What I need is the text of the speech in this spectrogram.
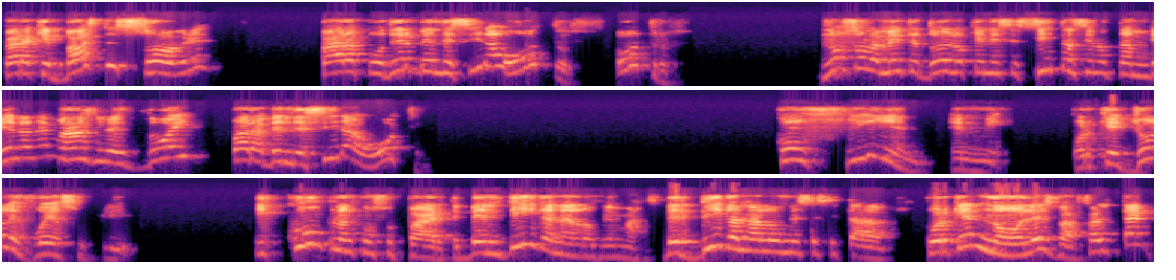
para que baste sobre para poder bendecir a otros, otros. No solamente doy lo que necesitan, sino también además les doy para bendecir a otros. Confíen en mí, porque yo les voy a suplir. Y cumplan con su parte, bendigan a los demás, bendigan a los necesitados, porque no les va a faltar.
